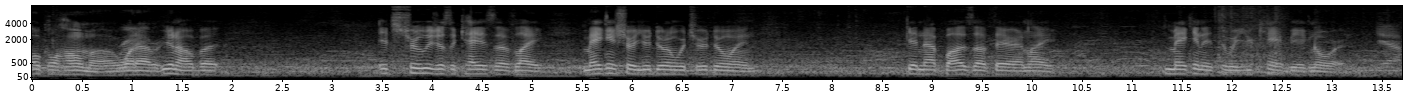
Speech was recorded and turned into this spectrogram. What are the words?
Oklahoma or Right. whatever, you know, but it's truly just a case of like making sure you're doing what you're doing, getting that buzz up there and like making it to where you can't be ignored. Yeah.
